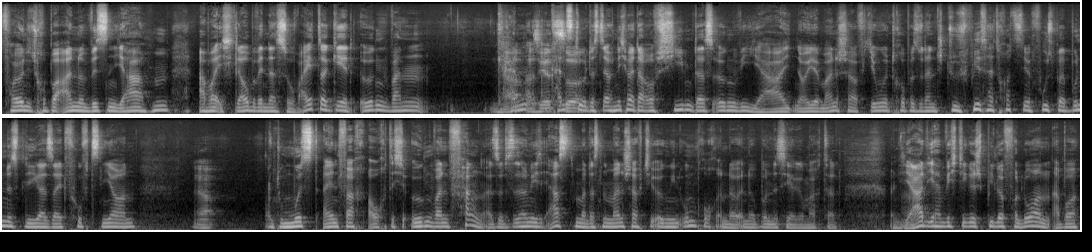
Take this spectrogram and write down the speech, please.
feuern die Truppe an und wissen, ja, hm, aber ich glaube, wenn das so weitergeht, irgendwann kann, ja, also kannst so, du das auch nicht mehr darauf schieben, dass irgendwie, ja, neue Mannschaft, junge Truppe, sondern du spielst halt trotzdem Fußball-Bundesliga seit 15 Jahren ja, und du musst einfach auch dich irgendwann fangen. Also das ist auch nicht das erste Mal, dass eine Mannschaft hier irgendwie einen Umbruch in der, in der Bundesliga gemacht hat. Und ja, die haben wichtige Spieler verloren, aber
